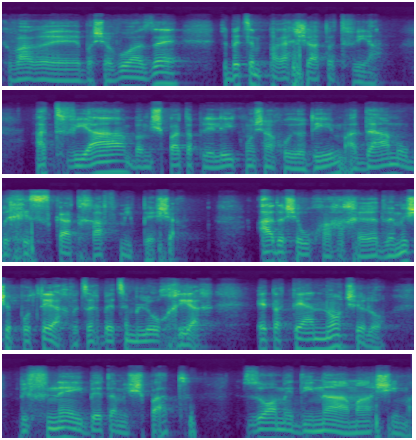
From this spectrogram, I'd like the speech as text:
כבר בשבוע הזה, זה בעצם פרשת התביעה. התביעה במשפט הפלילי, כמו שאנחנו יודעים, אדם הוא בחזקת חף מפשע. עד אשר הוכח אחרת, ומי שפותח וצריך בעצם להוכיח את הטענות שלו בפני בית המשפט, זו המדינה המאשימה.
